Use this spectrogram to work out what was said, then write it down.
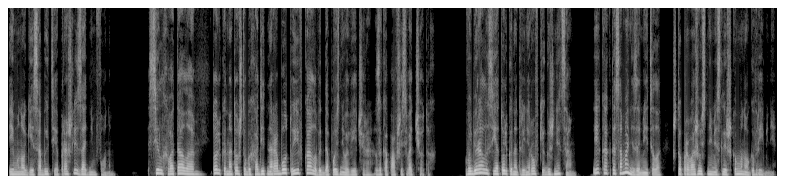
и многие события прошли задним фоном. Сил хватало только на то, чтобы ходить на работу и вкалывать до позднего вечера, закопавшись в отчетах. Выбиралась я только на тренировки к жнецам и как-то сама не заметила, что провожу с ними слишком много времени.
